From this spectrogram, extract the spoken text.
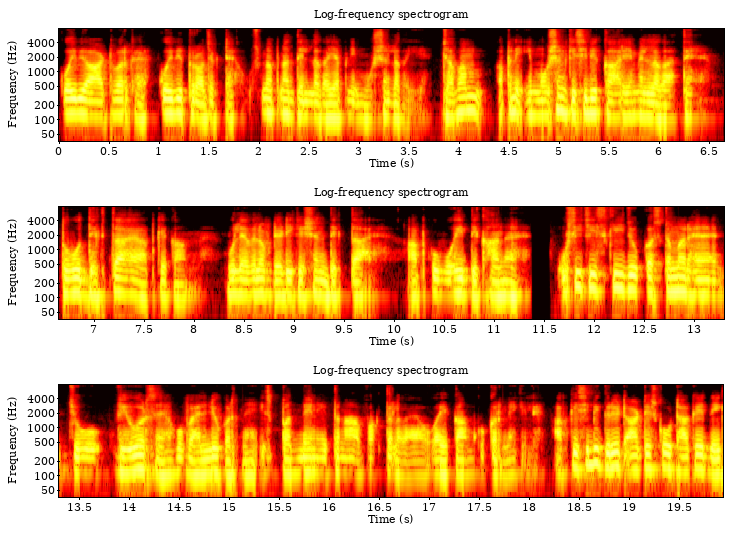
कोई भी आर्ट वर्क है, कोई भी प्रोजेक्ट है, उसमें अपना दिल लगाइए, अपनी इमोशन लगाइए। जब हम अपने इमोशन किसी भी कार्य में लगाते हैं तो वो दिखता है आपके काम में। वो लेवल ऑफ़ डेडिकेशन दिखता है। आपको वही दिखाना है। उसी चीज़ की जो कस्टमर हैं, जो व्यूअर्स हैं, वो वैल्यू करते हैं। इस बंदे ने इतना वक्त लगाया होगा ये काम को करने के लिए। आप किसी भी ग्रेट आर्टिस्ट को उठा के देख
